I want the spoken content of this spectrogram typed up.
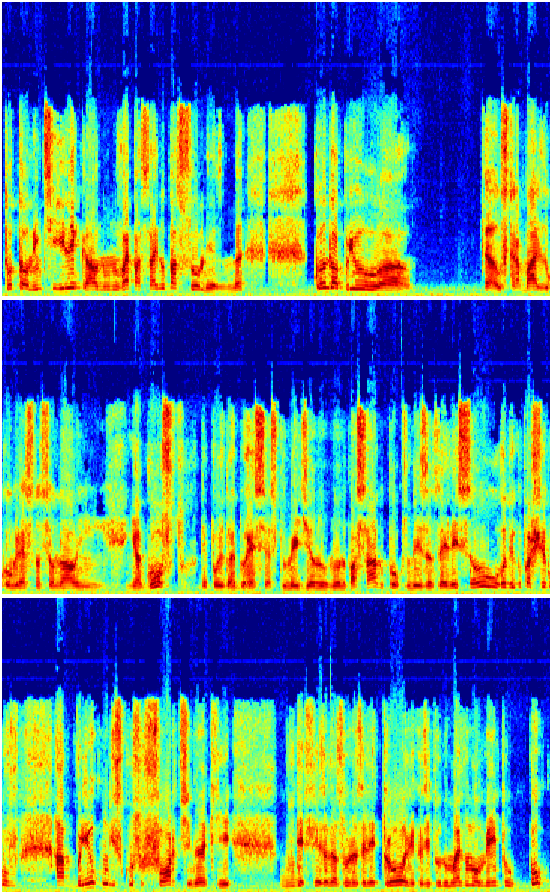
totalmente ilegal, não, não vai passar e não passou mesmo. Né? Quando abriu a os trabalhos do Congresso Nacional em, em agosto, depois da, do recesso do meio de ano no ano passado, poucos meses antes da eleição, o Rodrigo Pacheco abriu com um discurso forte, né, que em defesa das urnas eletrônicas e tudo mais, no momento, pou,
